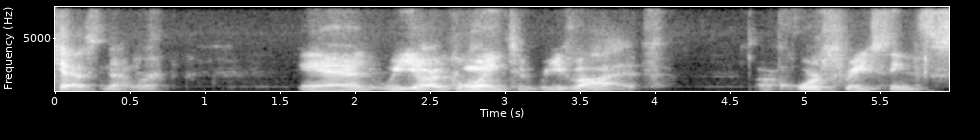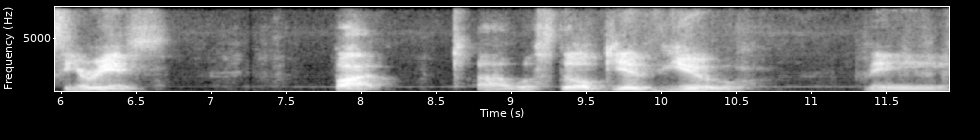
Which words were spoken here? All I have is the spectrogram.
Podcast Network. And we are going to revive our horse racing series, but uh, we'll still give you the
